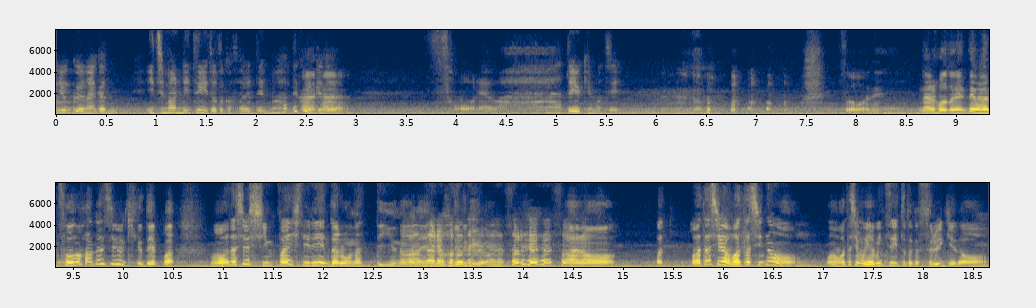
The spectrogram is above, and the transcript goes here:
うん。よくなんか1万リツイートとかされて回ってくるけど、はいはいそれはーっていう気持ち。そうね。なるほどね。でもその話を聞くとやっぱまあ私は心配してねえんだろうなっていうのがあねーなるほどね。それはそうあのわ私は私の、うん。まあ私も闇ツイートとかするけど、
